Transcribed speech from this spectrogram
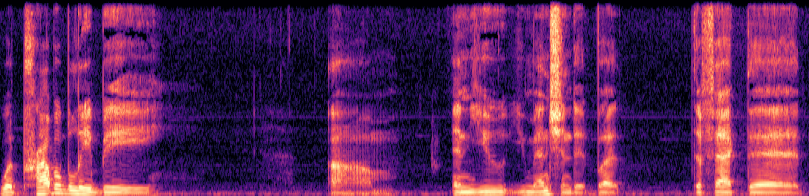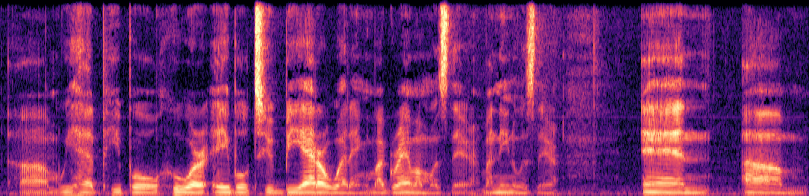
would probably be, um, and you you mentioned it, but the fact that um, we had people who were able to be at our wedding. My grandma was there. My Nina was there, and um,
